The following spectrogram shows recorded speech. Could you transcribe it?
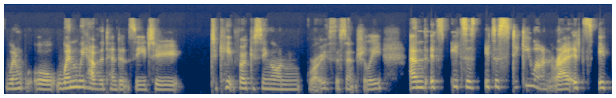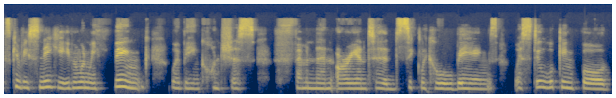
when or when we have the tendency to to keep focusing on growth essentially. And it's it's a it's a sticky one right? It's it can be sneaky even when we think we're being conscious feminine oriented cyclical beings. We're still looking for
